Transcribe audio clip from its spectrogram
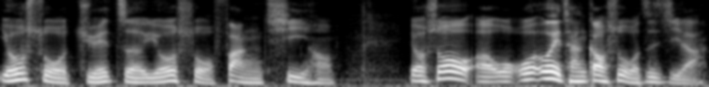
有所抉择，有所放弃哈。有时候呃，我我我也常告诉我自己啦，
